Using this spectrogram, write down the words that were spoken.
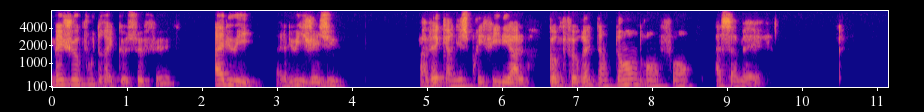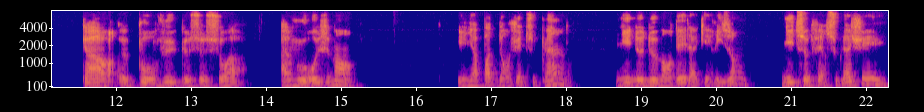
mais je voudrais que ce fût à lui, à lui Jésus, avec un esprit filial, comme ferait un tendre enfant à sa mère car euh, pourvu que ce soit amoureusement, il n'y a pas de danger de se plaindre, ni de demander la guérison, ni de se faire soulager.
